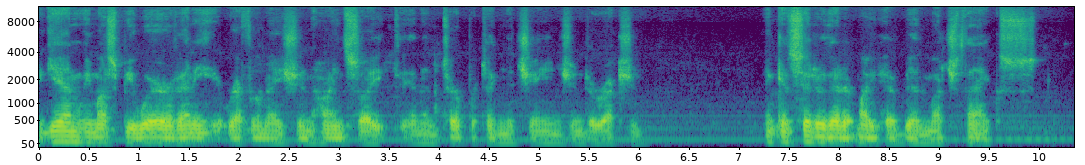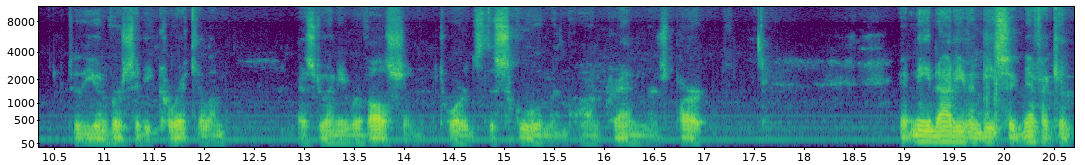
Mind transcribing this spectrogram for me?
Again, we must beware of any Reformation hindsight in interpreting the change in direction and consider that it might have been much thanks to the university curriculum as to any revulsion towards the schoolmen on Cranmer's part. It need not even be significant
